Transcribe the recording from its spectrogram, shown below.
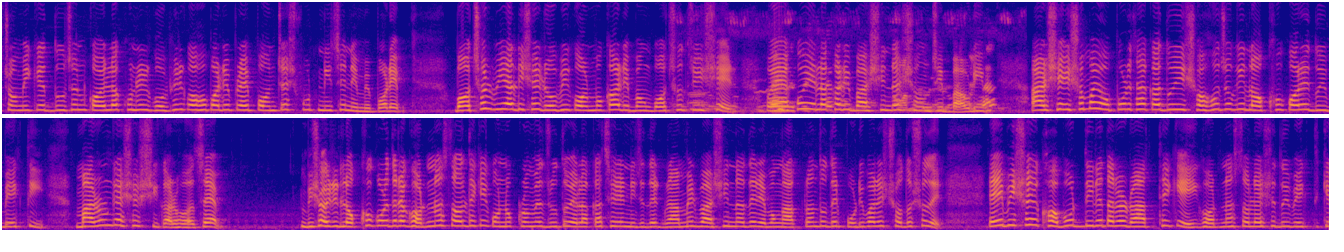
শ্রমিকের দুজন কয়লা খনির গভীর গহ্বরে প্রায় পঞ্চাশ ফুট নিচে নেমে পড়ে। বছর বিয়াল্লিশের রবি কর্মকার এবং বছর ত্রিশের ও একই এলাকারই বাসিন্দা সঞ্জীব বাউরি আর সেই সময় ওপরে থাকা দুই সহযোগী লক্ষ্য করে দুই ব্যক্তি মারণ গ্যাসের শিকার হয়েছে। বিষয়টি লক্ষ্য করে তারা ঘটনাস্থল থেকে কোনো ক্রমে দ্রুত এলাকা ছেড়ে নিজেদের গ্রামের বাসিন্দাদের এবং আক্রান্তদের পরিবারের সদস্যদের এই বিষয়ে খবর দিলে তারা রাত থেকেই ঘটনাস্থলে এসে দুই ব্যক্তিকে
